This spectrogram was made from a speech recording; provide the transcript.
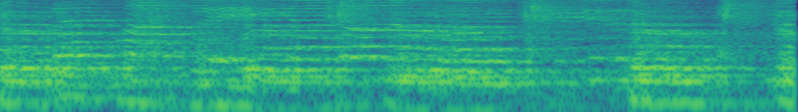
That's my way, I'm sorry to you.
